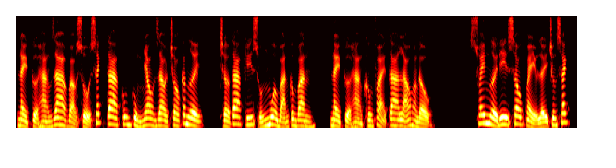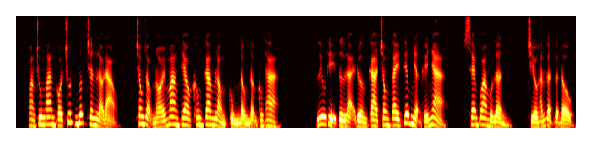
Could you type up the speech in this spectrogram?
này cửa hàng ra vào sổ sách ta cũng cùng nhau giao cho các ngươi, chờ ta ký xuống mua bán công văn, này cửa hàng không phải ta lão hoàng đầu. Xoay người đi sau quẩy lấy chương sách, Hoàng Trung An có chút bước chân lảo đảo, trong giọng nói mang theo không cam lòng cùng nồng đậm không tha. Lưu thị từ đại đường ca trong tay tiếp nhận khế nhà, xem qua một lần, chiều hắn gật gật đầu.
